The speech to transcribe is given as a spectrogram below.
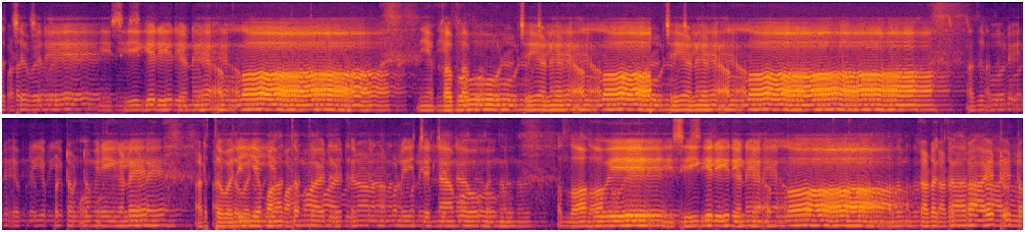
പടച്ചവരെ നീ സ്വീകരിക്കണേ അല്ലാ. നീ കബൂൽ ചെയ്യണേ അല്ലാ. ചെയ്യണേ അല്ലാ. അതുപോലെ പ്രിയപ്പെട്ട മോമിനികളെ അടുത്ത വലിയ മഹത്തമായ നമ്മൾ ഈ ചെല്ലാൻ പോകുന്നത് അള്ളാഹുവേ സ്വീകരിക്കണേ അല്ലാ അതും കടക്കാരായിട്ടുള്ള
